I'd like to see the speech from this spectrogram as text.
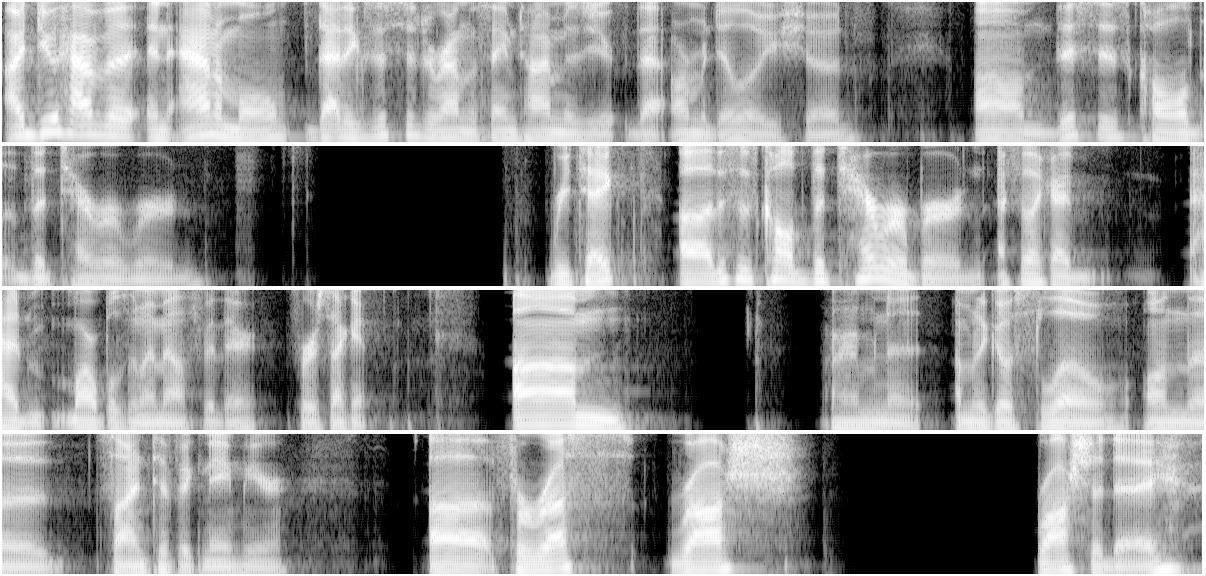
I do have a, an animal that existed around the same time as your, that armadillo you showed. Um, this is called the terror bird. Retake. Uh, this is called the terror bird. I feel like I had marbles in my mouth for there for a second. Um, all right, I'm gonna I'm gonna go slow on the scientific name here. Uh, for us, Rosh Roshaday.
